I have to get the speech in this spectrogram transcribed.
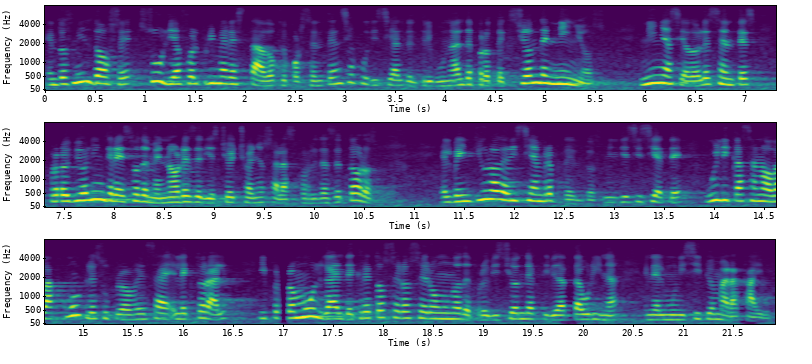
En 2012, Zulia fue el primer estado que por sentencia judicial del Tribunal de Protección de Niños, Niñas y Adolescentes prohibió el ingreso de menores de 18 años a las corridas de toros, el 21 de diciembre del 2017, Willy Casanova cumple su promesa electoral y promulga el decreto 001 de prohibición de actividad taurina en el municipio Maracaibo.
